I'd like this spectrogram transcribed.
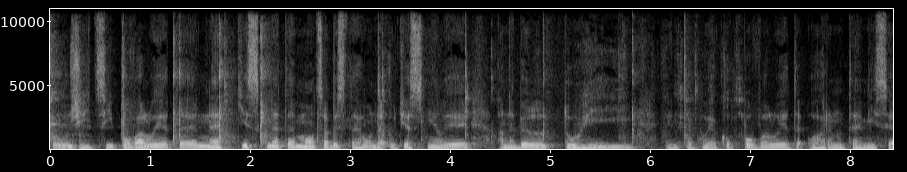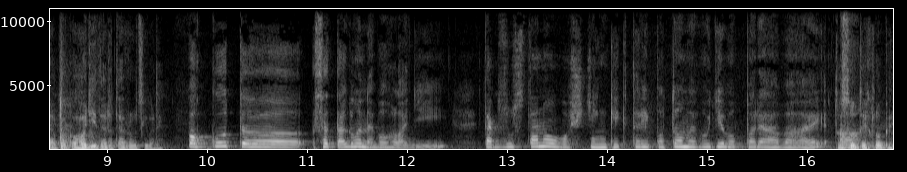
Tou lžící povalujete, netisknete moc, abyste ho neutěsnili a nebyl tuhý, jen tak ho jako povalujete o té mísy a pak ho hodíte do té vroucí vody. Pokud uh, se takhle nevohladí, tak zůstanou voštinky, které potom ve vodě opadávají. To a... jsou ty chlupy.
